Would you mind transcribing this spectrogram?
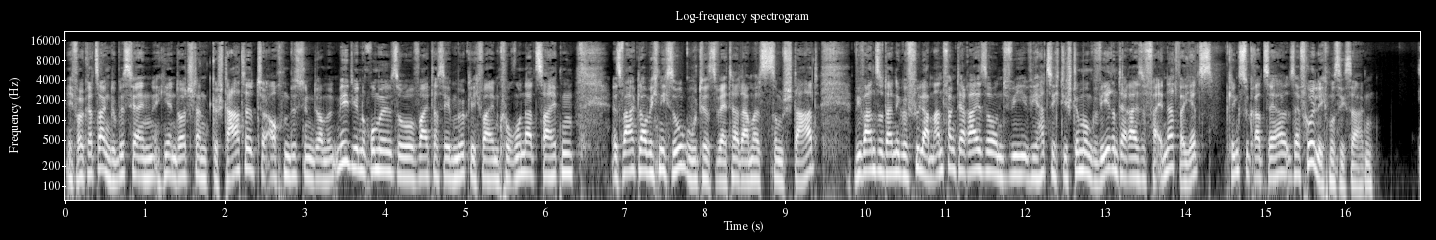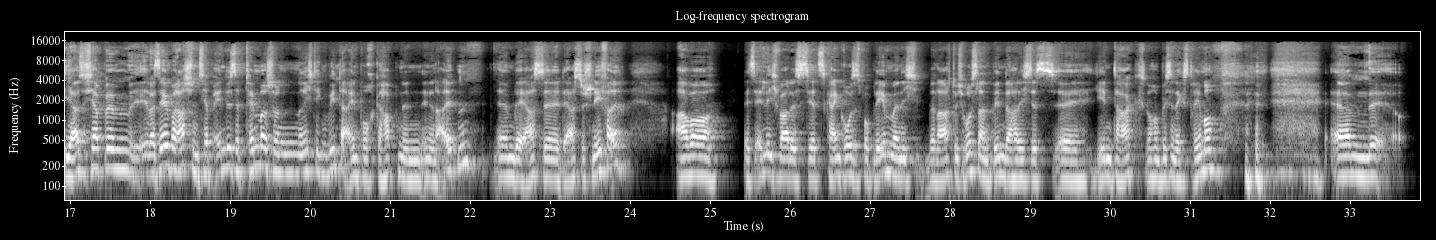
Ich wollte gerade sagen, du bist ja in, hier in Deutschland gestartet, auch ein bisschen da mit Medienrummel, soweit das eben möglich war in Corona-Zeiten. Es war, glaube ich, nicht so gutes Wetter damals zum Start. Wie waren so deine Gefühle am Anfang der Reise und wie, wie hat sich die Stimmung während der Reise verändert? Weil jetzt klingst du gerade sehr, sehr fröhlich, muss ich sagen. Ja, also ich habe, ähm, war sehr überraschend. Ich habe Ende September schon einen richtigen Wintereinbruch gehabt in, in den Alpen, ähm, der erste, der erste Schneefall. Aber letztendlich war das jetzt kein großes Problem, wenn ich danach durch Russland bin. Da hatte ich das äh, jeden Tag noch ein bisschen extremer. ähm,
